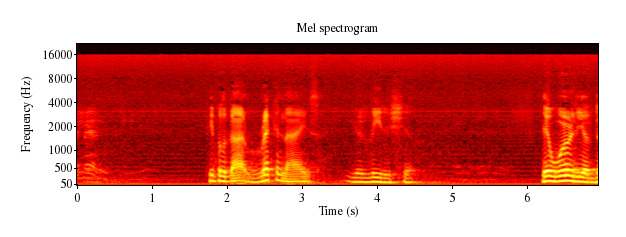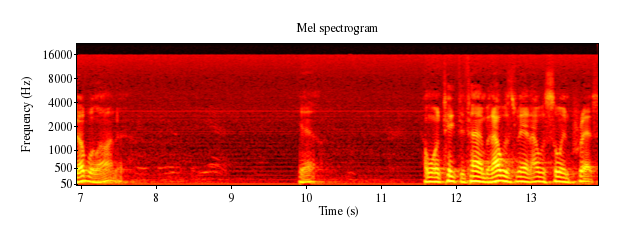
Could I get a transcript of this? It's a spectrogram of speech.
Amen. People of God, recognize your leadership. They're worthy of double honor. Yeah. I won't take the time, but I was, man, I was so impressed.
